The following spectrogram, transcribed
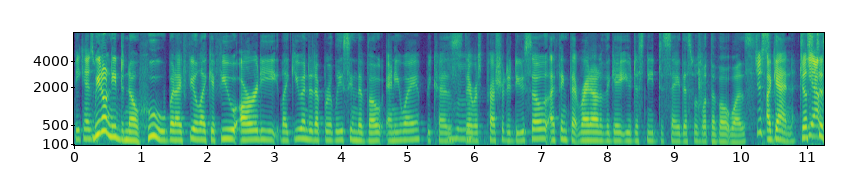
because We don't need to know who, but I feel like if you already like you ended up releasing the vote anyway because Mm-hmm. there was pressure to do so. I think that right out of the gate you just need to say this was what the vote was. Just- again, just yeah. to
